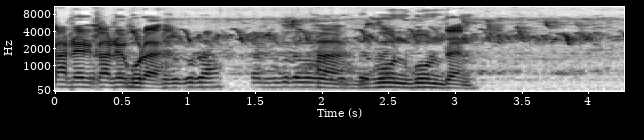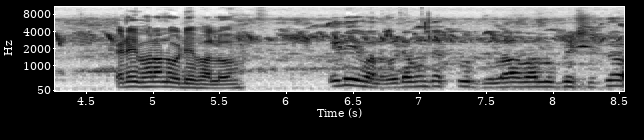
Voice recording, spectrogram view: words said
কাঠের কাঠের গুঁড়া। হ্যাঁ গুণ গুণ দেন। এটাই ভালো না ওইটাই ভালো? এটাই ভালো ওইটার মধ্যে একটু ধুলা বালু বেশি তো।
